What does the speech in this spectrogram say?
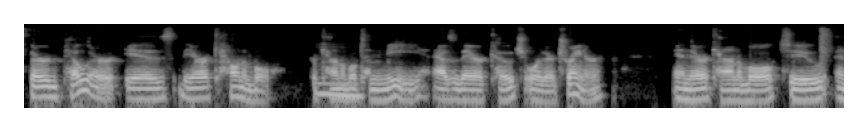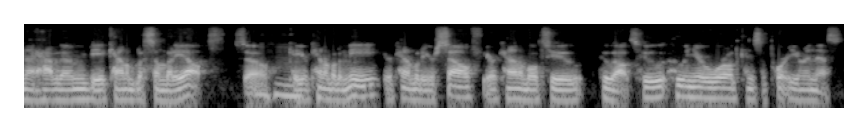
third pillar is they're accountable. They're accountable Mm. to me as their coach or their trainer, and they're accountable to, and I have them be accountable to somebody else. So, Mhm. okay, you're accountable to me. You're accountable to yourself. You're accountable to who else? Who who in your world can support you in this?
